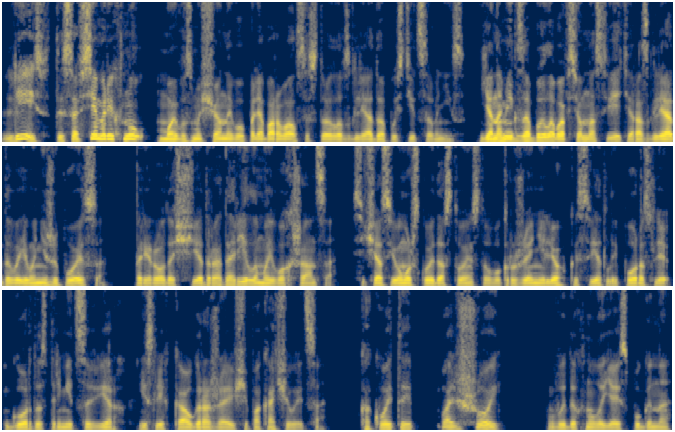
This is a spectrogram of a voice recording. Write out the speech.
«Лейс, ты совсем рехнул!» Мой возмущенный вопль оборвался, стоило взгляду опуститься вниз. Я на миг забыл обо всем на свете, разглядывая его ниже пояса. Природа щедро одарила моего шанса. Сейчас его мужское достоинство в окружении легкой светлой поросли гордо стремится вверх и слегка угрожающе покачивается. «Какой ты большой!» — выдохнула я испуганно.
